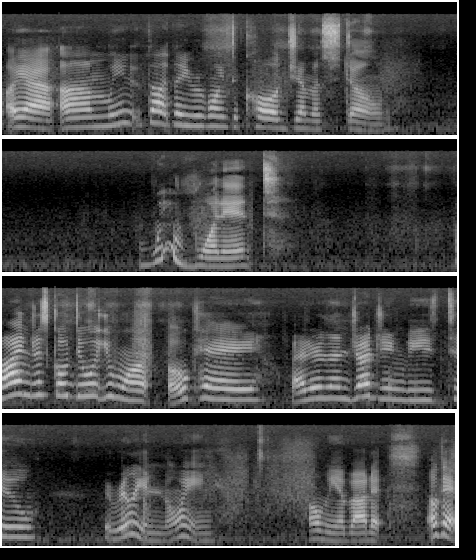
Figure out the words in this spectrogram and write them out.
Oh yeah, um, we thought that you were going to call Gemma Stone. We wouldn't. Fine, just go do what you want. Okay. Better than judging these two. They're really annoying. Tell me about it. Okay,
